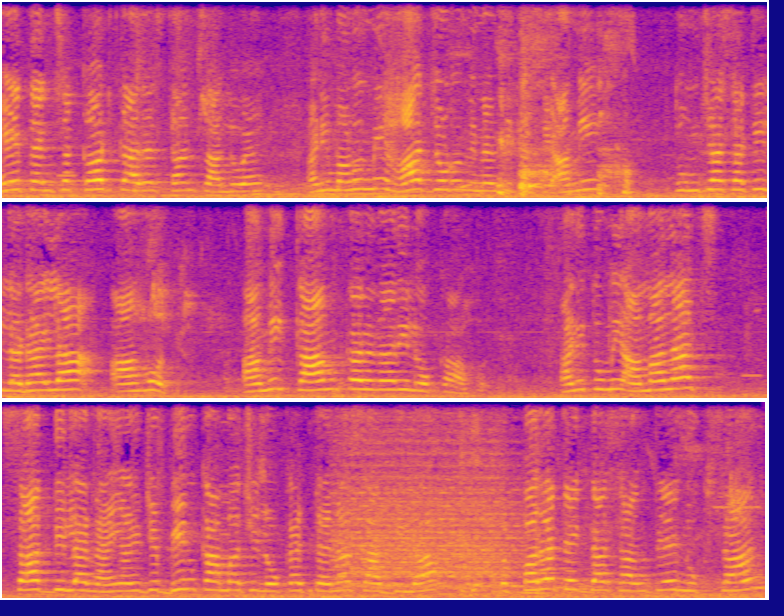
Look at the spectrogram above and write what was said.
हे त्यांचं कट कारस्थान चालू आहे. आणि म्हणून मी हात जोडून विनंती करते. आम्ही तुमच्यासाठी लढायला आहोत. आम्ही काम करणारी लोक आहोत. आणि तुम्ही आम्हालाच साथ दिला नाही आणि जे बिनकामाची लोक आहेत त्यांना साथ दिला. तर परत एकदा सांगते नुकसान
